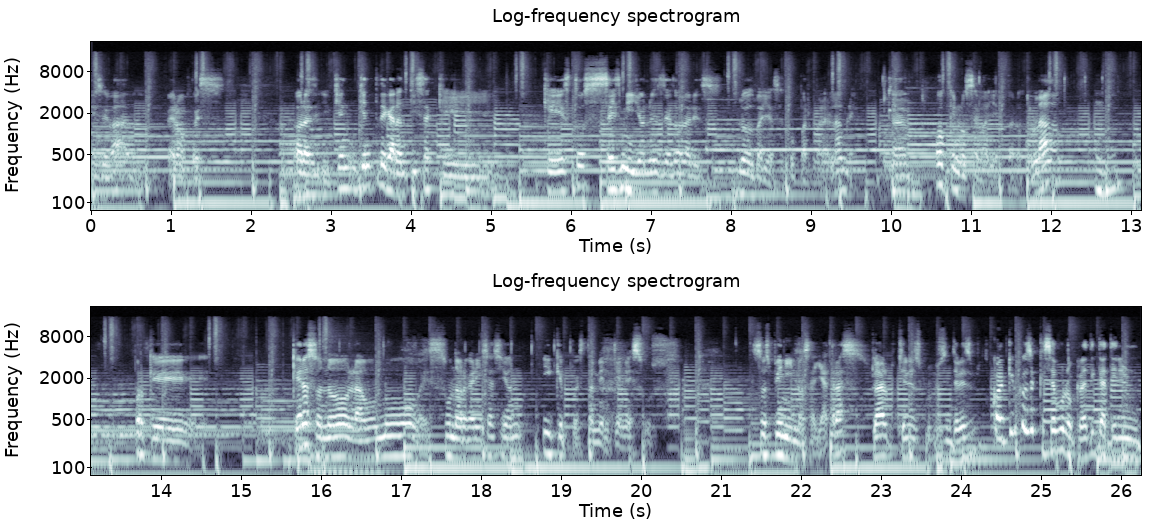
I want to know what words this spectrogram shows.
Dice, va, pero pues. Ahora, ¿quién, quién te garantiza que, que estos 6 millones de dólares los vayas a ocupar para el hambre? Claro. O que no se vayan para otro lado. Porque, quieras o no, la ONU es una organización y que pues también tiene sus, sus pininos allá atrás. Claro, tiene sus propios intereses. Cualquier cosa que sea burocrática tiene un,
